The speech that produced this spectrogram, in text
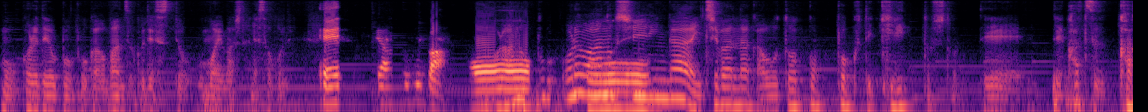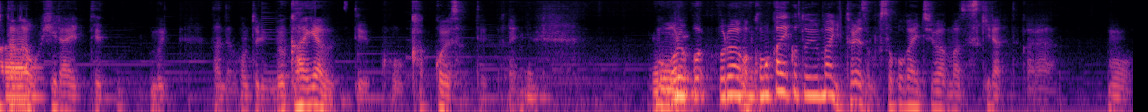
もうこれで僕は満足ですって思いましたね、そこで。え、やっとくか。俺はあのシーンが一番なんか男っぽくてキリッとしとって、で、かつ刀を開いて、むなんだろう、本当に向かい合うっていう、こう、かっこよさっていうかね。うんもう俺俺俺はもう細かいこと言う前に、とりあえずもうそこが一番まず好きだったから、も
